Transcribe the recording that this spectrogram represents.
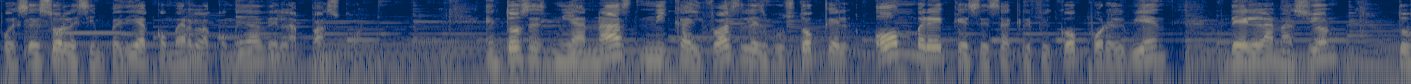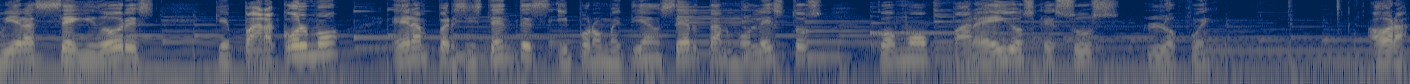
pues eso les impedía comer la comida de la Pascua. Entonces ni Anás ni Caifás les gustó que el hombre que se sacrificó por el bien de la nación tuviera seguidores que para colmo eran persistentes y prometían ser tan molestos como para ellos Jesús lo fue. Ahora,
